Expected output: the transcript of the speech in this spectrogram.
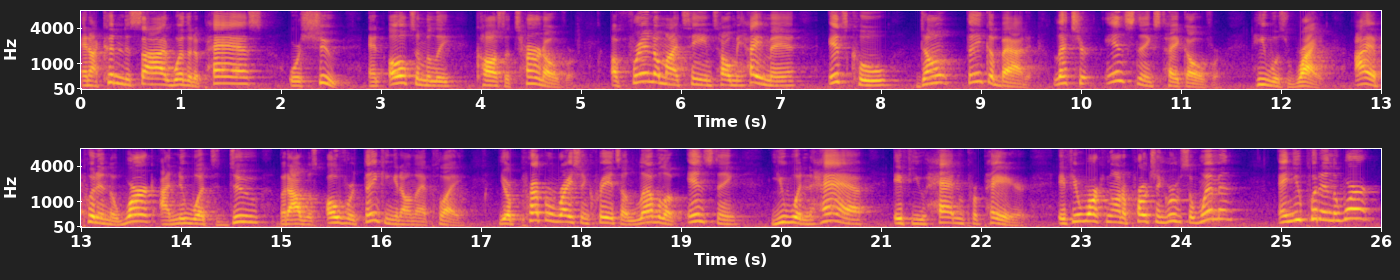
and I couldn't decide whether to pass or shoot and ultimately caused a turnover. A friend on my team told me, hey man, it's cool. Don't think about it. Let your instincts take over. He was right. I had put in the work, I knew what to do, but I was overthinking it on that play. Your preparation creates a level of instinct you wouldn't have if you hadn't prepared. If you're working on approaching groups of women and you put in the work,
